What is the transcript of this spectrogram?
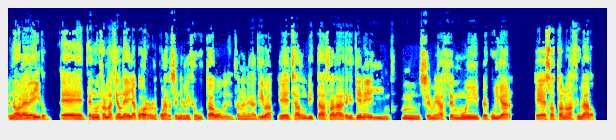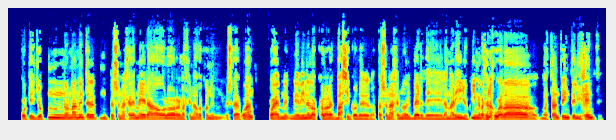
no la he leído, eh, tengo información de ella por, la reseña que le hizo Gustavo en zona negativa. He echado un vistazo al arte que tiene y mm, se me hace muy peculiar esos tonos azulados, porque yo mm, normalmente el personaje de Mera o los relacionados con el universo de Aquaman, pues me, vienen los colores básicos de los personajes, ¿no? El verde, el amarillo. Y me parece una jugada bastante inteligente.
